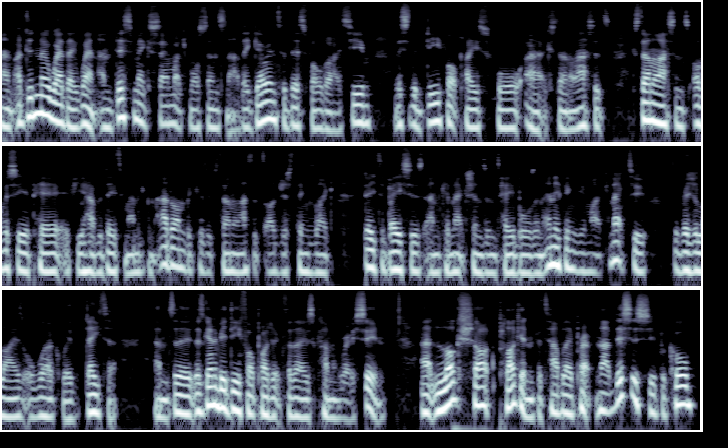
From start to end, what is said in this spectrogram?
um, I didn't know where they went. And this makes so much more sense now. They go into this folder, I assume. This is the default place for uh, external assets. External assets obviously appear if you have the data management add-on because external assets are just things like databases and connections and tables and anything you might connect to to visualize or work with data. Um, so there's going to be a default project for those coming very soon. Uh, Logshark plugin for Tableau Prep. Now this is super cool.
